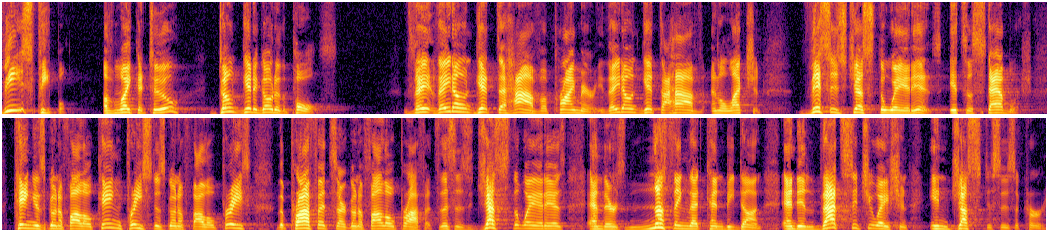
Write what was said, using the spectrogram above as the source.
These people of Micah 2 don't get to go to the polls. They, they don't get to have a primary. They don't get to have an election. This is just the way it is. It's established. King is going to follow king, priest is going to follow priest, the prophets are going to follow prophets. This is just the way it is, and there's nothing that can be done. And in that situation, injustice is occurring.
